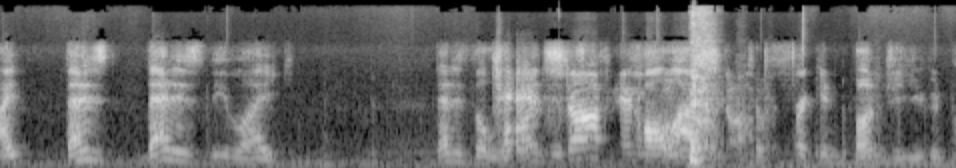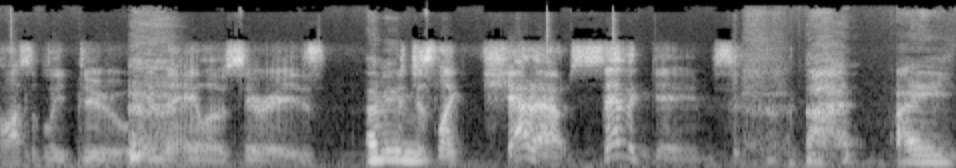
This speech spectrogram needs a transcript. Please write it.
I That is that is the like. That is the Can't largest stop and call out stop. to frickin' Bungie you could possibly do in the Halo series. I mean, It's just like shout out seven games. I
